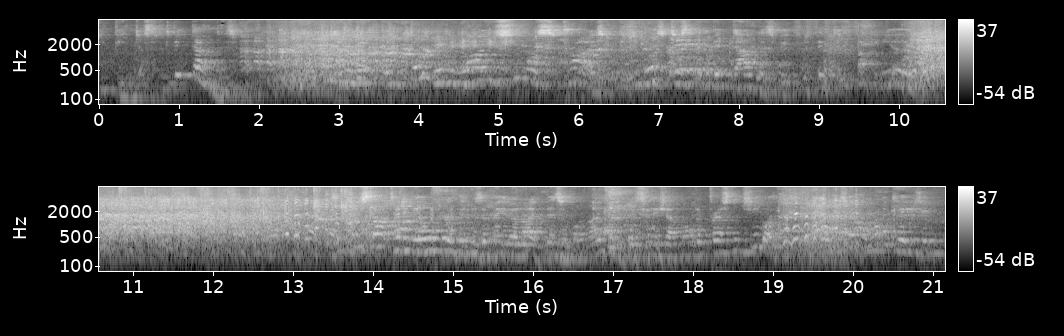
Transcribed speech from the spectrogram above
you've been just a little bit down this. I, I don't know why she was surprised. because She was just a little bit down this week for 50 fucking years. She started telling me all the things that made her life miserable, and I think would finish up more depressed than she was. Until on one occasion,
